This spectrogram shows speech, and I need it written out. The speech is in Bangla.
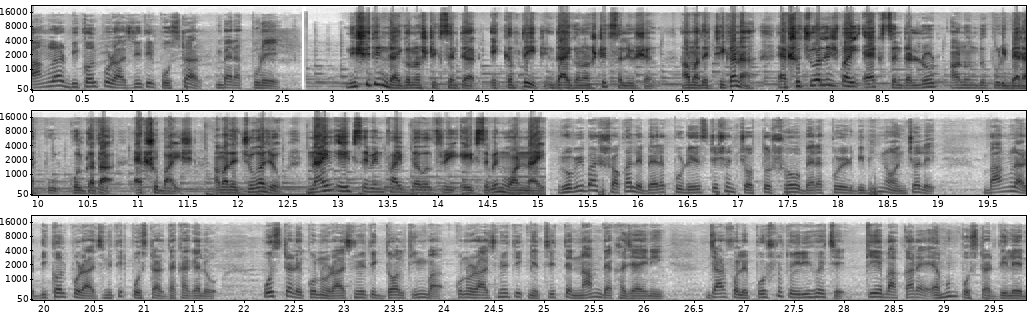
বাংলার বিকল্প রাজনীতির পোস্টার ব্যারাকপুরে। Nishidin diagnostic centre a complete diagnostic solution. আমাদের ঠিকানা একশো চুয়াল্লিশ বাই এক সেন্ট্রাল রোড আনন্দপুরি ব্যারাকপুর কলকাতা একশো বাইশ। আমাদের যোগাযোগ nine eight seven five double three eight seven one nine. রবিবার সকালে ব্যারাকপুর রেল স্টেশন চত্বর সহ ব্যারাকপুরের বিভিন্ন অঞ্চলে বাংলার বিকল্প রাজনীতির পোস্টার দেখা গেল। পোস্টারে কোনো রাজনৈতিক দল কিংবা কোনো রাজনৈতিক নেতৃত্বের নাম দেখা যায়নি। যার ফলে প্রশ্ন তৈরি হয়েছে কে বা কারা এমন পোস্টার দিলেন।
